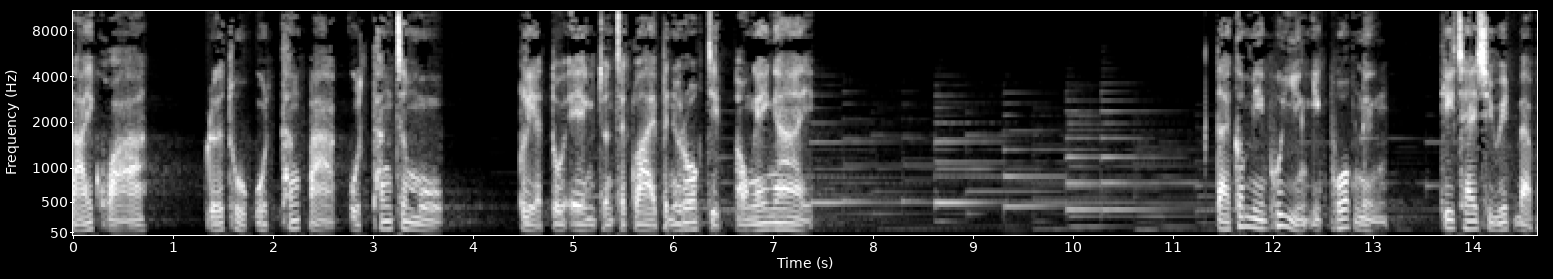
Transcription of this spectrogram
ซ้ายขวา หรือถูกอุดทั้งปากอุดทั้งจมูก เกลียดตัวเองจนจะกลายเป็นโรคจิตเอาง่าย ๆ แต่ก็มีผู้หญิงอีกพวกหนึ่ง ที่ใช้ชีวิตแบบ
